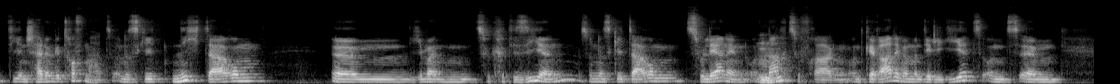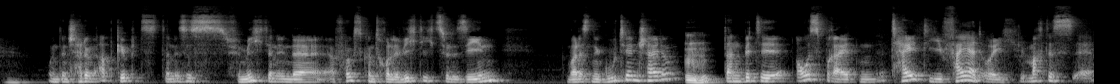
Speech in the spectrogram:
die Entscheidung getroffen hat. Und es geht nicht darum, ähm, jemanden zu kritisieren, sondern es geht darum, zu lernen und mhm. nachzufragen. Und gerade wenn man delegiert und, ähm, und Entscheidungen abgibt, dann ist es für mich dann in der Erfolgskontrolle wichtig zu sehen, war das eine gute Entscheidung? Mhm. Dann bitte ausbreiten, teilt die, feiert euch, macht es, äh,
